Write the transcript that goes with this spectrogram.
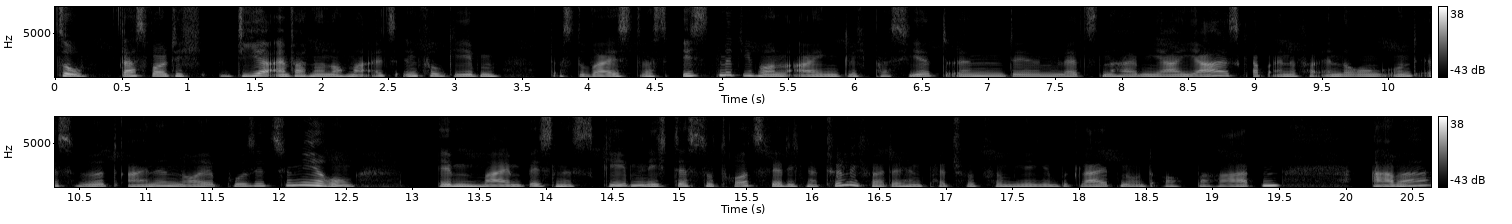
So, das wollte ich dir einfach nur noch mal als Info geben, dass du weißt, was ist mit Yvonne eigentlich passiert in dem letzten halben Jahr. Ja, es gab eine Veränderung und es wird eine neue Positionierung in meinem Business geben. Nichtsdestotrotz werde ich natürlich weiterhin Patchwork-Familien begleiten und auch beraten, aber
